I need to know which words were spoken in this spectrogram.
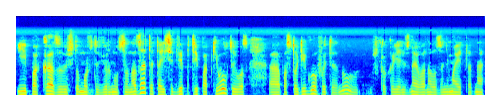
и показывает, что можете вернуться назад. Это если две по три папки Alt и у вас а, по 100 гигов, это, ну, сколько, я не знаю, она вас занимает одна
